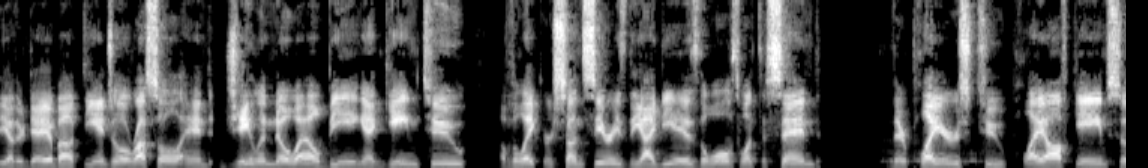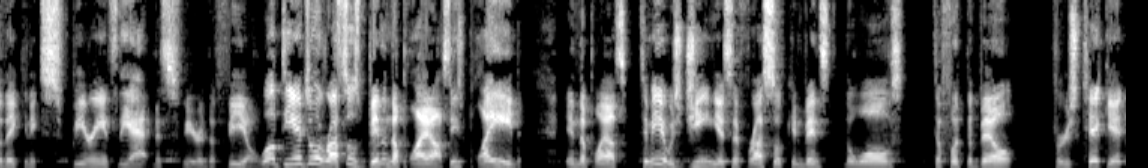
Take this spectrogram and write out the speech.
the other day about D'Angelo Russell and Jaylen Nowell being at game two of the Lakers Sun series. The idea is the Wolves want to send their players to playoff games so they can experience the atmosphere, the feel. Well, D'Angelo Russell's been in the playoffs. He's played in the playoffs. To me, it was genius if Russell convinced the Wolves to foot the bill for his ticket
